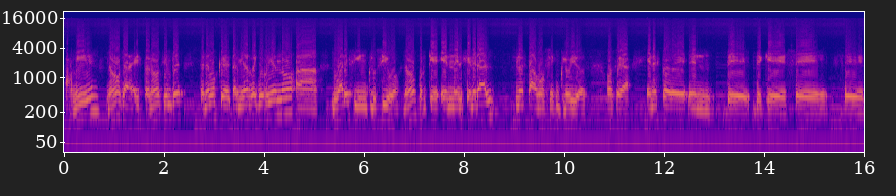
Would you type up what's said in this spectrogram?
amigos, ¿no? O sea, esto, ¿no? Siempre tenemos que terminar recurriendo a lugares inclusivos, ¿no? Porque en el general no estamos incluidos. O sea, en esto de, de, de que se, se,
